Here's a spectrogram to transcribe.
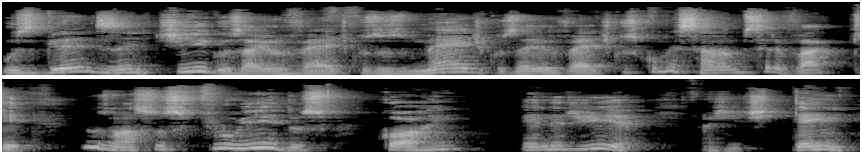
os grandes antigos ayurvédicos, os médicos ayurvédicos, começaram a observar que nos nossos fluidos correm energia. A gente tem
